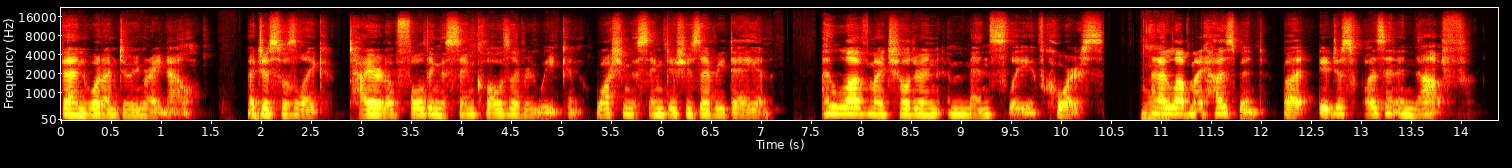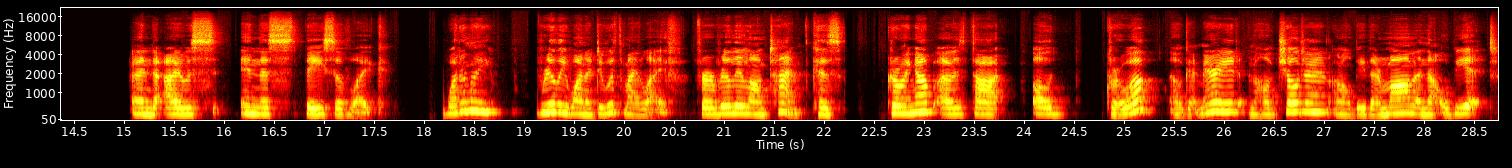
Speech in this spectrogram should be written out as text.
than what I'm doing right now. I just was like tired of folding the same clothes every week and washing the same dishes every day. And I love my children immensely, of course. Yeah. And I love my husband, but it just wasn't enough. And I was in this space of like, what am I really want to do with my life for a really long time? Because growing up, I was thought, I'll grow up, I'll get married, and I'll have children, and I'll be their mom, and that will be it.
